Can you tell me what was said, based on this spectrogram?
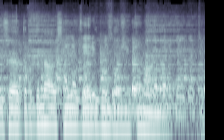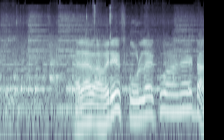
ഈ ക്ഷേത്രത്തിന്റെ ആവശ്യങ്ങൾക്ക് വേണ്ടി കൊണ്ടുവന്നിരിക്കുന്ന ആന. അല്ല അവർ സ്കൂളിലേക്ക് പോകാനായിട്ടാ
